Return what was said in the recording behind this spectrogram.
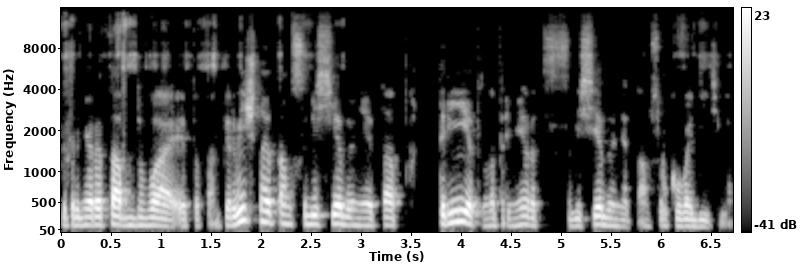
Например, этап 2 – это там, первичное там, собеседование, этап Три – это, например, собеседование там, с руководителем.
